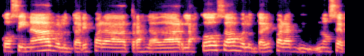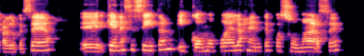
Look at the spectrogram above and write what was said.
cocinar, voluntarios para trasladar las cosas, voluntarios para, no sé, para lo que sea. Eh, qué necesitan y cómo puede la gente pues sumarse,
